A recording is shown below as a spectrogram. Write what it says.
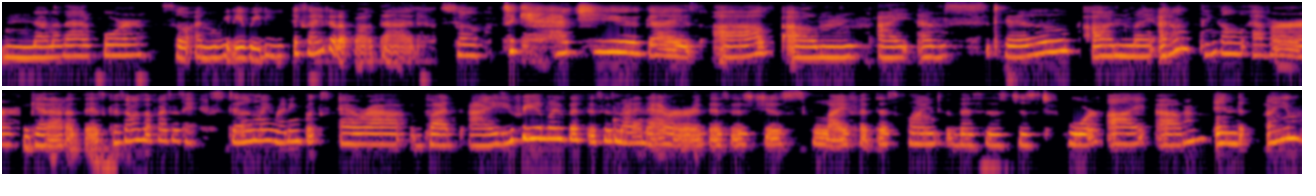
none of that for. So I'm really, really excited about that. So to catch you guys up, um, I am still on my. I don't think I'll ever get out of this because I was about to say still in my reading books era, but I realized that this is not an error. This is just life at this point. This is just who I am, and I am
